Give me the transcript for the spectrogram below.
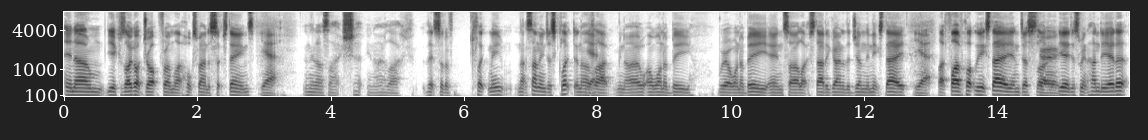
And um, yeah, because I got dropped from like Hawke's Bay to 16s, yeah. and then I was like, shit, you know, like that sort of clicked me. Like, something just clicked, and I was Yeah. like, you know, I, I want to be where I want to be, and so I like started going to the gym the next day, Yeah. like five o'clock the next day, and just like True. yeah, just went hundy at it.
